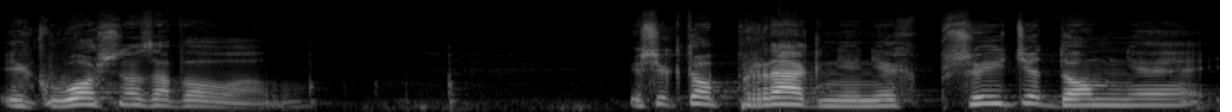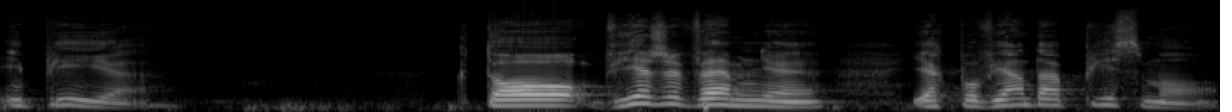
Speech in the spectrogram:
i głośno zawołał. Jeśli kto pragnie, niech przyjdzie do mnie i pije. Kto wierzy we mnie, jak powiada pismo,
